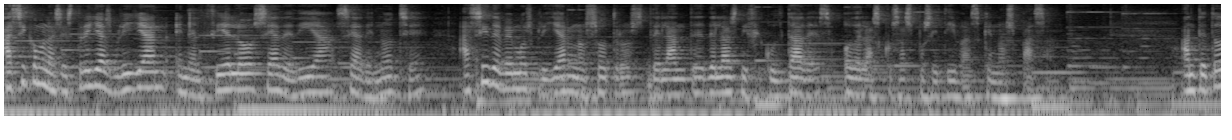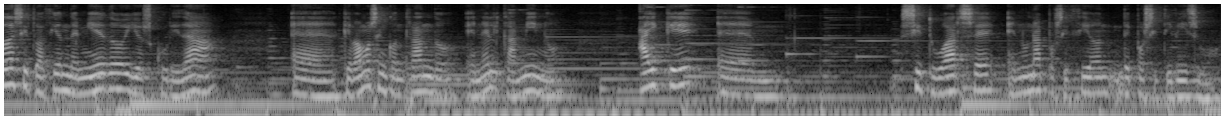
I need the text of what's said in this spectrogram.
Así como las estrellas brillan en el cielo, sea de día, sea de noche, así debemos brillar nosotros delante de las dificultades o de las cosas positivas que nos pasan. Ante toda situación de miedo y oscuridad, eh, que vamos encontrando en el camino, hay que em, situarse en una posición de positivismo.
